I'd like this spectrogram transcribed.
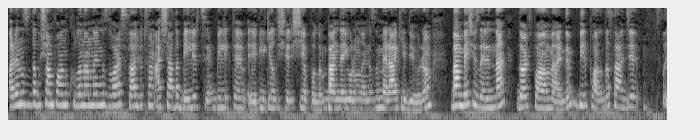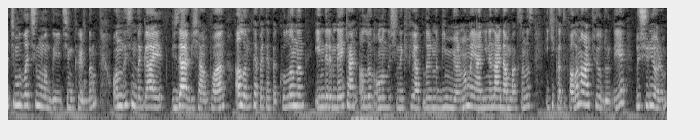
Aranızda bu şampuanı kullananlarınız varsa lütfen aşağıda belirtin. Birlikte e, bilgi alışverişi yapalım. Ben de yorumlarınızı merak ediyorum. Ben 5 üzerinden 4 puan verdim. 1 puanı da sadece saçımız açılmadığı için kırdım. Onun dışında gayet güzel bir şampuan. Alın tepe tepe kullanın. İndirimdeyken alın. Onun dışındaki fiyatlarını bilmiyorum ama yani yine nereden baksanız iki katı falan artıyordur diye düşünüyorum.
